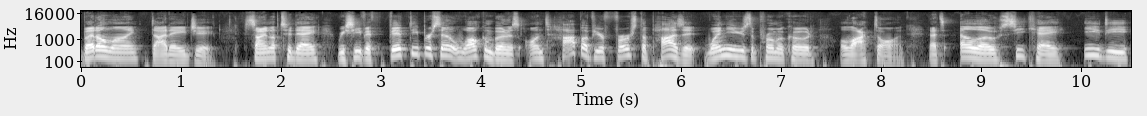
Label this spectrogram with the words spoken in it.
betonline.ag. Sign up today, receive a 50% welcome bonus on top of your first deposit when you use the promo code LOCKED ON. That's L O C K E D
